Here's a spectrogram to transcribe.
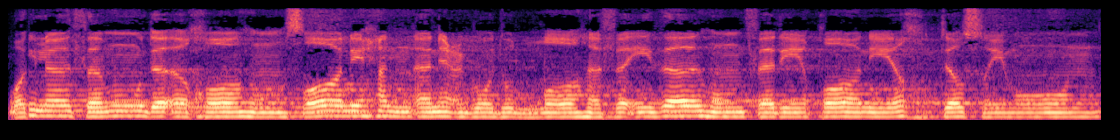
وإلى ثمود أخاهم صالحا أن اعبدوا الله فإذا هم فريقان يختصمون.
